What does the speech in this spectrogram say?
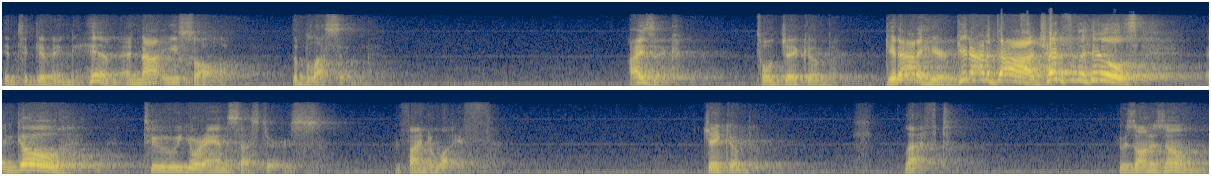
into giving him, and not Esau, the blessing. Isaac told Jacob, Get out of here, get out of Dodge, head for the hills, and go to your ancestors and find a wife. Jacob left. He was on his own.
